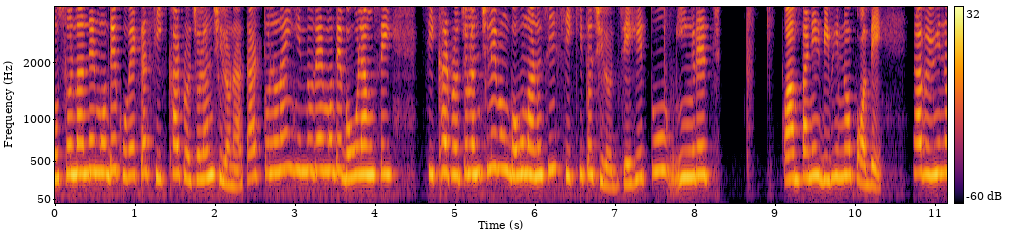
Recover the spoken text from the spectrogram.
মুসলমানদের মধ্যে খুব একটা শিক্ষার প্রচলন ছিল না? তার তুলনায় হিন্দুদের মধ্যে বহুলাংশেই শিক্ষার প্রচলন ছিল এবং বহু মানুষই শিক্ষিত ছিল। যেহেতু ইংরেজ কোম্পানির বিভিন্ন পদে বা বিভিন্ন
